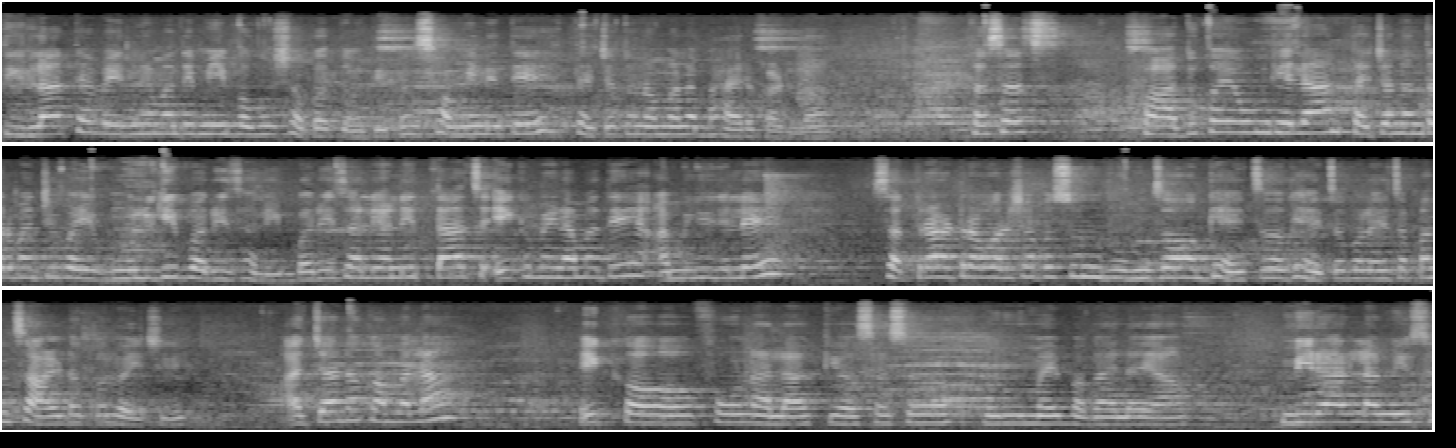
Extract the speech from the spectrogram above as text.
तिला त्या वेदनेमध्ये मी बघू शकत नव्हती. पण स्वामीने ते त्याच्यातून आम्हाला बाहेर काढलं. तसंच पादुका येऊन गेला त्याच्यानंतर माझी वै मुलगी बरी झाली. बरी झाली आणि त्याच एक महिन्यामध्ये आम्ही गेले सतरा अठरा वर्षापासून रूमचं घ्यायचं घ्यायचं बोलायचं पण चाल ढकल व्हायची अचानक आम्हाला एक फोन आला की असं असं रूम आहे बघायला या. विरारला मी स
